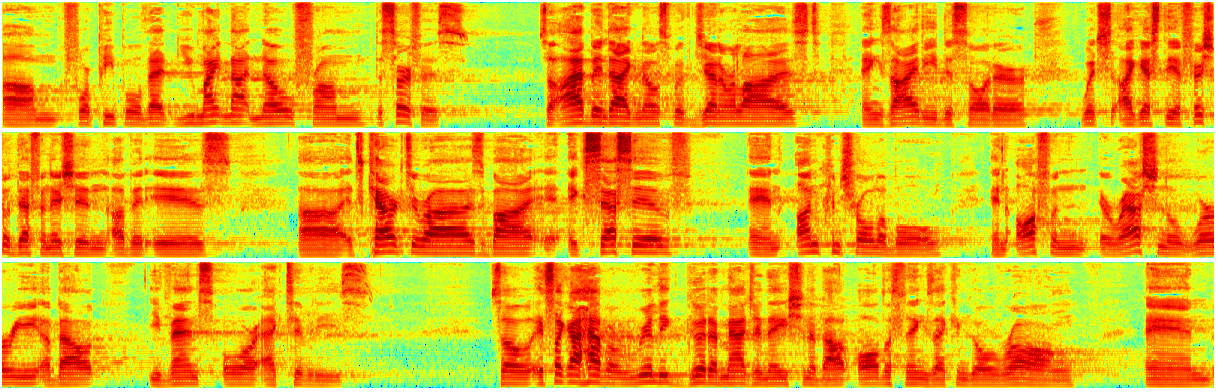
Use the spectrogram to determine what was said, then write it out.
um, for people that you might not know from the surface. So I've been diagnosed with generalized anxiety disorder, which I guess the official definition of it is uh, it's characterized by excessive and uncontrollable and often irrational worry about events or activities. So it's like I have a really good imagination about all the things that can go wrong and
